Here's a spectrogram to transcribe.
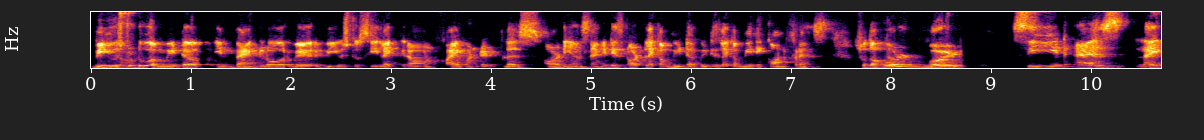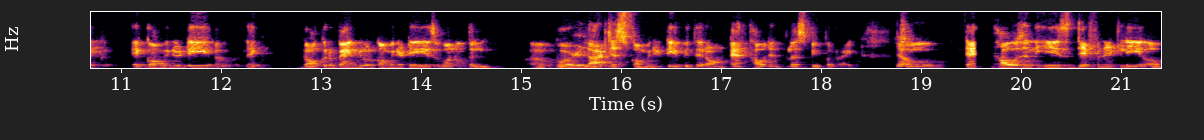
we used to do a meetup in bangalore where we used to see like around 500 plus audience and it is not like a meetup it is like a mini conference. So the whole world see it as like a community uh, like docker bangalore community is one of the uh, world largest community with around 10000 plus people right? Yeah. so 10000 is definitely a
